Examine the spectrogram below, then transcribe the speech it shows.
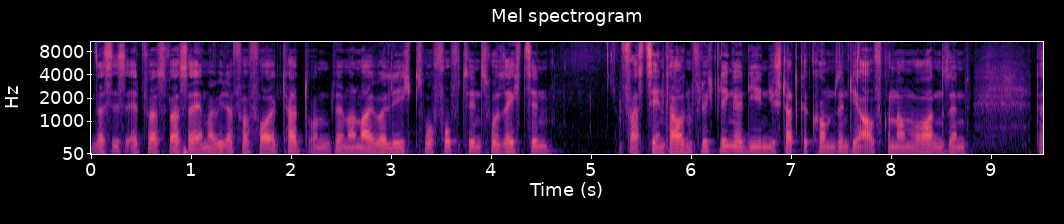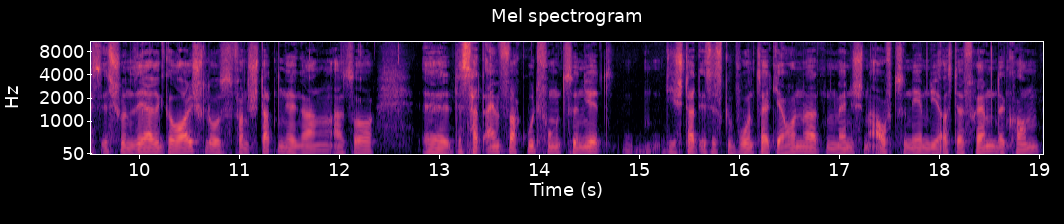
das ist etwas, was er immer wieder verfolgt hat. Und wenn man mal überlegt, 2015, 2016, fast 10.000 Flüchtlinge, die in die Stadt gekommen sind, die aufgenommen worden sind, das ist schon sehr geräuschlos vonstatten gegangen. Also das hat einfach gut funktioniert. Die Stadt ist es gewohnt, seit Jahrhunderten Menschen aufzunehmen, die aus der Fremde kommen.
